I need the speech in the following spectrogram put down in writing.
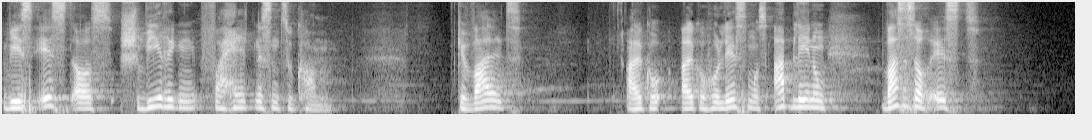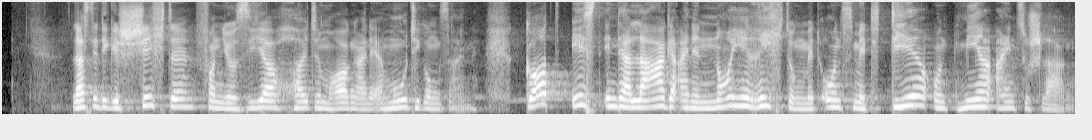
wie es ist, aus schwierigen Verhältnissen zu kommen. Gewalt, Alko Alkoholismus, Ablehnung, was es auch ist. Lass dir die Geschichte von Josia heute Morgen eine Ermutigung sein. Gott ist in der Lage, eine neue Richtung mit uns, mit dir und mir einzuschlagen.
